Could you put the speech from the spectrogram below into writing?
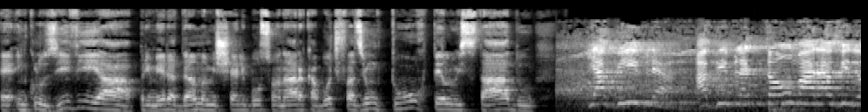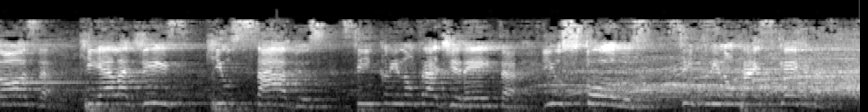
É, inclusive, a primeira-dama Michele Bolsonaro acabou de fazer um tour pelo estado. E a Bíblia, a Bíblia é tão maravilhosa que ela diz que os sábios se inclinam para a direita e os tolos se inclinam para a esquerda.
